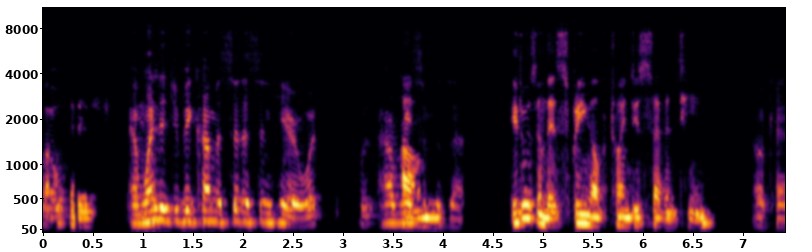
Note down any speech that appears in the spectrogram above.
Well, It is. and when did you become a citizen here? What, what- how recent Um, was that? It was in the spring of 2017, Okay,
